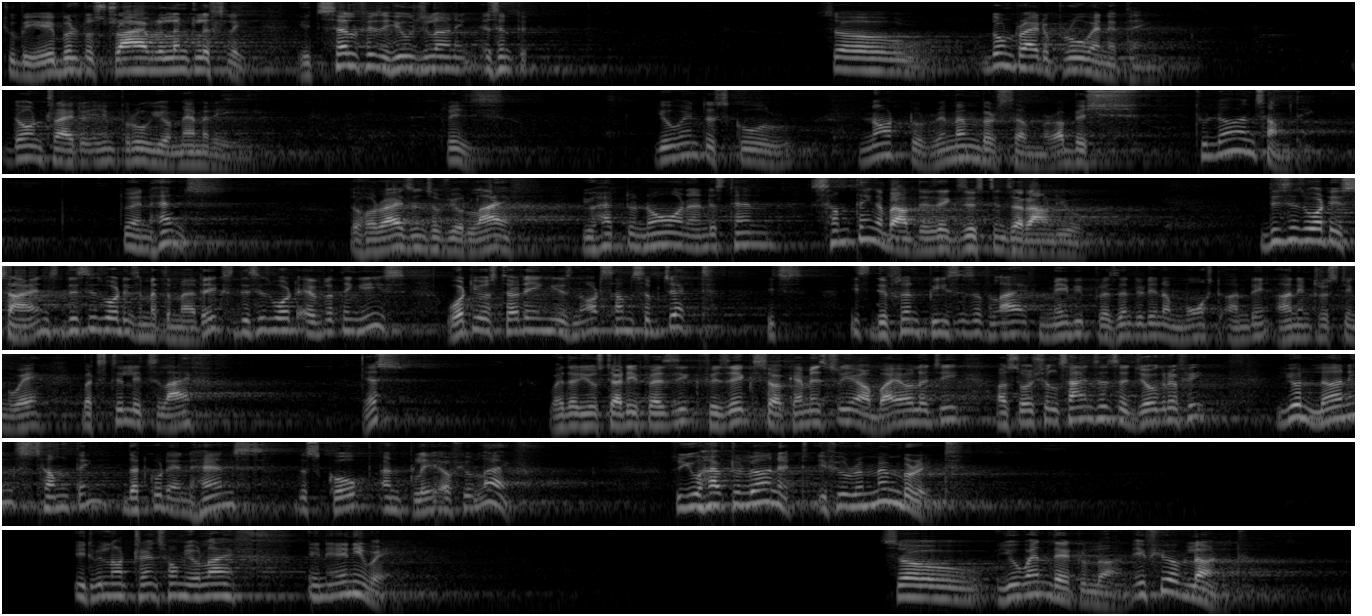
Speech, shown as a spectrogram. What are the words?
To be able to strive relentlessly, itself is a huge learning, isn't it? So, don't try to prove anything. Don't try to improve your memory. Please. You went to school not to remember some rubbish, to learn something, to enhance the horizons of your life. You had to know and understand something about this existence around you. This is what is science, this is what is mathematics, this is what everything is. What you're studying is not some subject, it's… it's different pieces of life, maybe presented in a most un uninteresting way, but still it's life. Yes? Whether you study physics, physics or chemistry or biology or social sciences or geography, you're learning something that could enhance the scope and play of your life. So you have to learn it. If you remember it, it will not transform your life in any way. So, you went there to learn. If you have learned,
